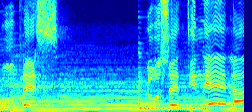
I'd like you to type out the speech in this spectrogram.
cumples luz de tinieblas.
